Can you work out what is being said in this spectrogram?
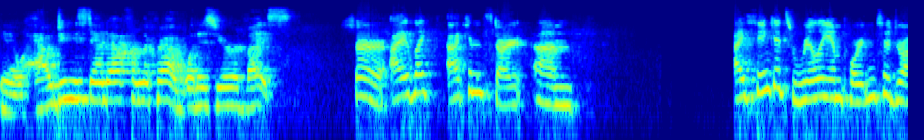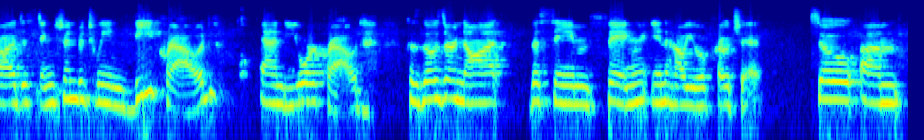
you know, how do you stand out from the crowd? What is your advice? Sure, I like I can start. Um, I think it's really important to draw a distinction between the crowd and your crowd because those are not the same thing in how you approach it. So um,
